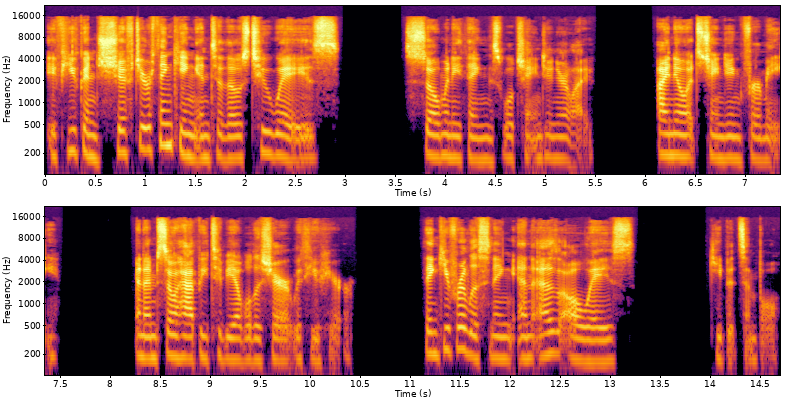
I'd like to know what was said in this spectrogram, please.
If you can shift your thinking into those two ways, so many things will change in your life. I know it's changing for me. And I'm so happy to be able to share it with you here. Thank you for listening. And as always, keep it simple.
